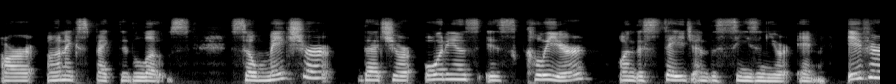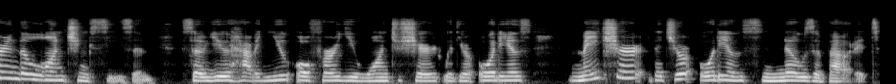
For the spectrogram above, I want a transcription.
are unexpected lows. So make sure that your audience is clear on the stage and the season you're in. If you're in the launching season, so you have a new offer, you want to share it with your audience, make sure that your audience knows about it.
